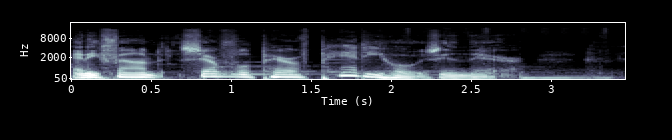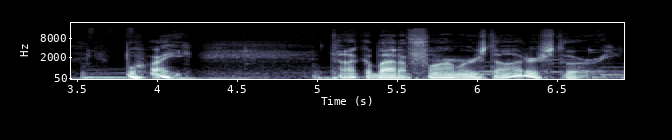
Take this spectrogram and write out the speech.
and he found several pair of pantyhose in there. Boy, talk about a farmer's daughter story.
